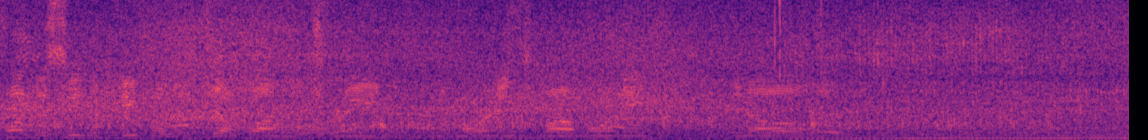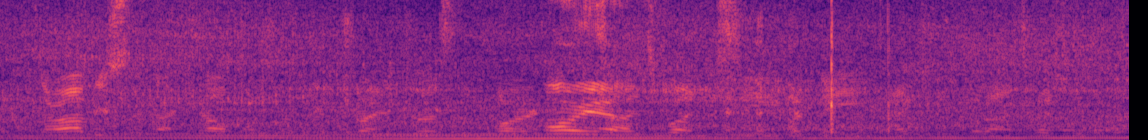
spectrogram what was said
fun to see the people that jump on the train in the morning, tomorrow morning. You know, they're obviously not couples, but they try to dress the part. Oh, yeah. So it's fun to see what they actually put on, especially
